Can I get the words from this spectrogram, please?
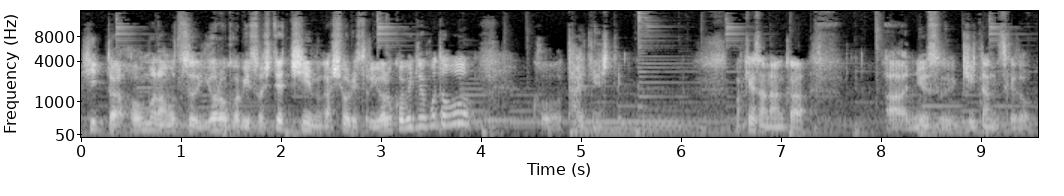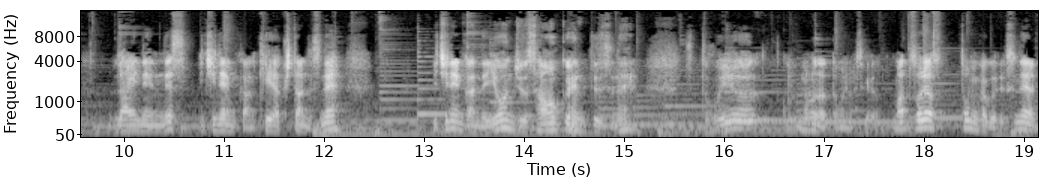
ヒットやホームランを打つ喜びそしてチームが勝利する喜びということをこう体験して、まあ、今朝なんかあニュース聞いたんですけど来年です。1年間契約したんですね。1年間で43億円ってですねどういうものだと思いましたけど、まあ、それはともかくですね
